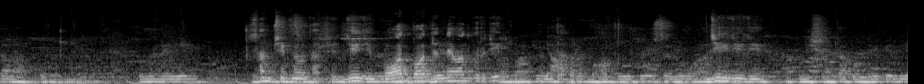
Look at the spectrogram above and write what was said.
तालाब के रूप में। तो मैंने ये संक्षिप्त में बताते जी जी बहुत बहुत धन्यवाद गुरु जी बाकी यहाँ पर बहुत दूर दूर से लोग आते जी जी जी। अपनी श्रद्धा को लेके भी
